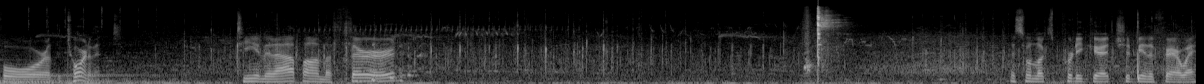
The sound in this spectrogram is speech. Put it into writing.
for the tournament. Teeing it up on the third. this one looks pretty good. Should be in the fairway.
